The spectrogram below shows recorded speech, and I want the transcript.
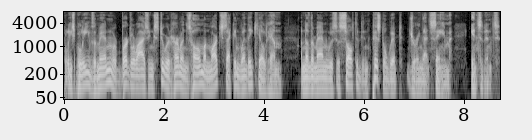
Police believe the men were burglarizing Stuart Herman's home on March 2nd when they killed him. Another man was assaulted and pistol whipped during that same incident.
